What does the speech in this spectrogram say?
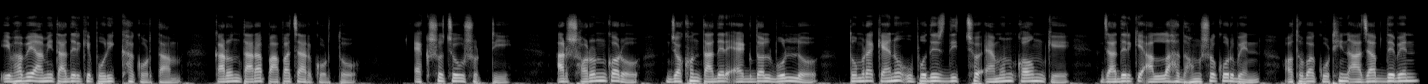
এভাবে আমি তাদেরকে পরীক্ষা করতাম, কারণ তারা পাপাচার করত। একশো চৌষট্টি। আর স্মরণ করো, যখন তাদের একদল বলল, তোমরা কেন উপদেশ দিচ্ছ এমন কমকে যাদেরকে আল্লাহ ধ্বংস করবেন অথবা কঠিন আজাব দেবেন?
